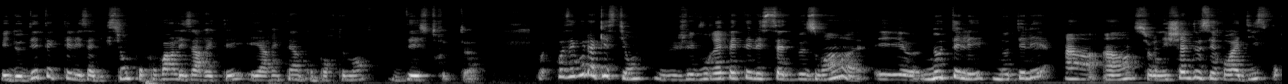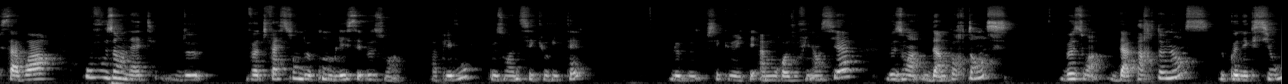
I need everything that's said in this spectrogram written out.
et de détecter les addictions pour pouvoir les arrêter et arrêter un comportement destructeur. Posez-vous la question. Je vais vous répéter les sept besoins et euh, notez-les. Notez-les un à un sur une échelle de 0 à 10 pour savoir où vous en êtes de votre façon de combler ces besoins. Rappelez-vous, besoin de sécurité, le sécurité amoureuse ou financière, besoin d'importance, besoin d'appartenance, de connexion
